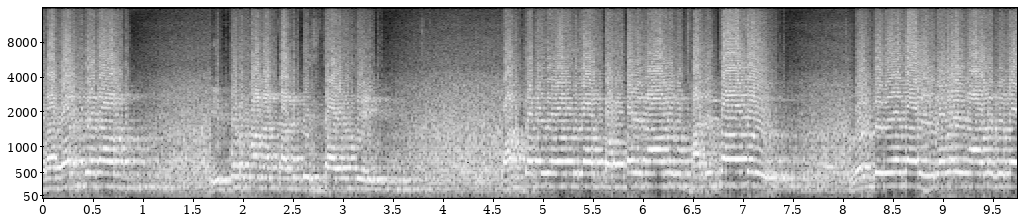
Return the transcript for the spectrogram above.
ప్రభంజనం ఇప్పుడు మనకు కనిపిస్తా ఉంది. పంతొమ్మిది వందల తొంభై నాలుగు ఫలితాలు రెండు వేల ఇరవై నాలుగులో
